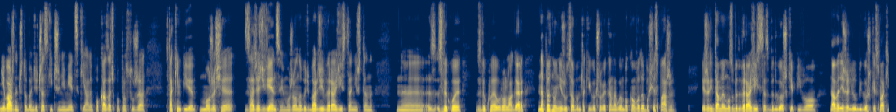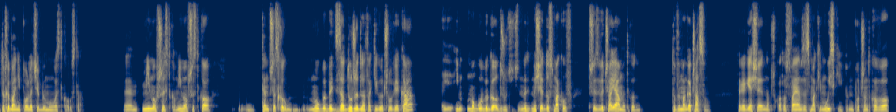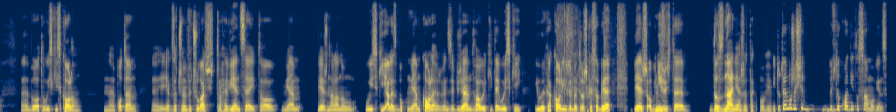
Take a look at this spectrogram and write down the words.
Nieważne, czy to będzie czeski, czy niemiecki, ale pokazać po prostu, że w takim piwie może się zadziać więcej, może ono być bardziej wyraziste niż ten e, zwykły, zwykły Eurolager. Na pewno nie rzucałbym takiego człowieka na głęboką wodę, bo się sparzy. Jeżeli damy mu zbyt wyraziste, zbyt gorzkie piwo, nawet jeżeli lubi gorzkie smaki, to chyba nie poleciłbym mu West Coasta. E, mimo wszystko, mimo wszystko ten przeskok mógłby być za duży dla takiego człowieka i, i mogłoby go odrzucić. My, my się do smaków przyzwyczajamy, tylko to wymaga czasu. Tak jak ja się na przykład oswajałem ze smakiem whisky. Początkowo e, było to whisky z kolą. E, potem, e, jak zacząłem wyczuwać trochę więcej, to miałem, wiesz, nalaną whisky, ale z boku miałem kolę, więc wziąłem dwa łyki tej whisky i łyka coli, żeby troszkę sobie, wiesz, obniżyć te doznania, że tak powiem. I tutaj może się być dokładnie to samo, więc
